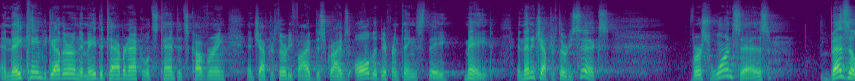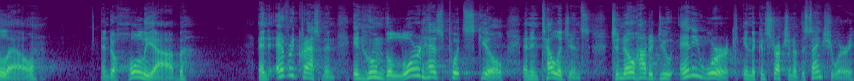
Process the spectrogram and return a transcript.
And they came together and they made the tabernacle, its tent, its covering. And chapter 35 describes all the different things they made. And then in chapter 36, verse 1 says, Bezalel and Aholiab and every craftsman in whom the Lord has put skill and intelligence to know how to do any work in the construction of the sanctuary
